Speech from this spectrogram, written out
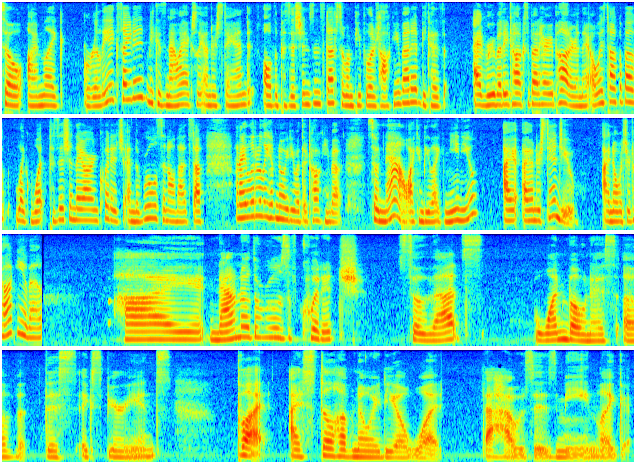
So I'm like really excited because now I actually understand all the positions and stuff. So when people are talking about it, because everybody talks about Harry Potter and they always talk about like what position they are in Quidditch and the rules and all that stuff, and I literally have no idea what they're talking about. So now I can be like, me and you, I, I understand you. I know what you're talking about. I now know the rules of Quidditch, so that's one bonus of this experience. But I still have no idea what the houses mean. Like,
